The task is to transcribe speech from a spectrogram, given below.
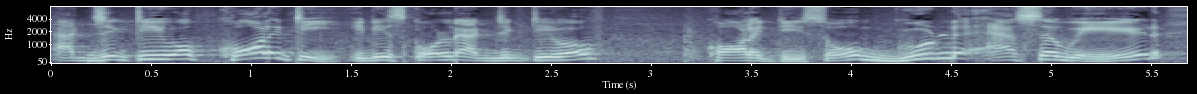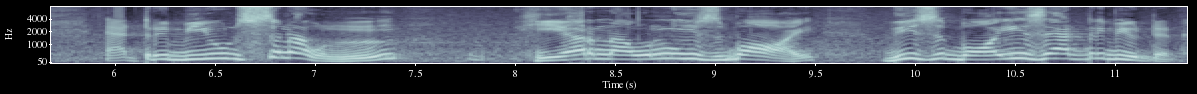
Adjective of quality. It is called adjective of quality. So good as a word attributes noun. Here noun is boy. This boy is attributed.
